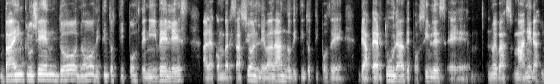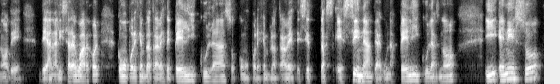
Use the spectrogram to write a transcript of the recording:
va incluyendo ¿no? distintos tipos de niveles a la conversación, le va dando distintos tipos de, apertura, de posibles eh, nuevas maneras ¿no? de, de analizar a Warhol, como por ejemplo a través de películas o como por ejemplo a través de ciertas escenas de algunas películas, ¿no? Y en eso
